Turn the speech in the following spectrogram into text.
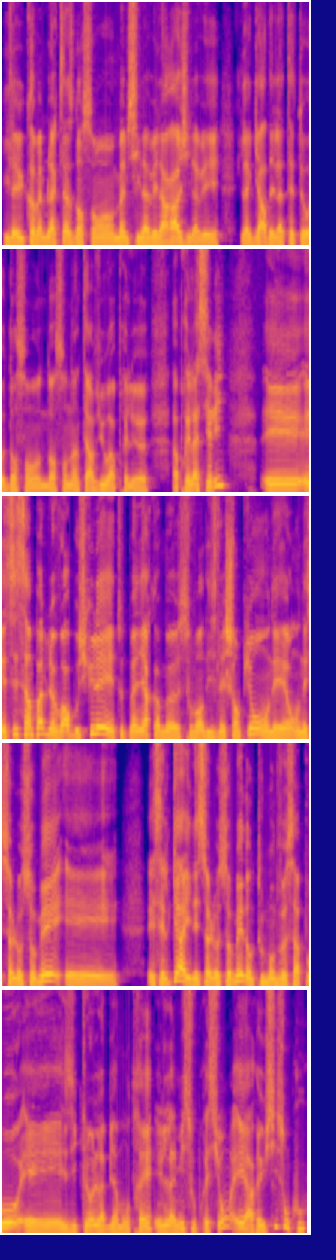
Il a eu quand même la classe dans son, même s'il avait la rage, il avait, il a gardé la tête haute dans son dans son interview après le après la série. Et, et c'est sympa de le voir bousculer. Et de toute manière, comme euh, souvent disent les champions, on est on est seul au sommet et et c'est le cas, il est seul au sommet, donc tout le monde veut sa peau, et Ziklo l'a bien montré, et il l'a mis sous pression, et a réussi son coup.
